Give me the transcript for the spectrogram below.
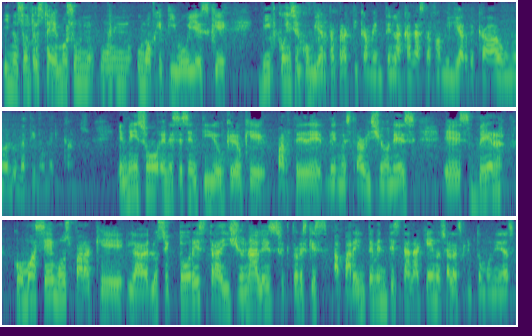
Y nosotros tenemos un, un, objetivo y es que Bitcoin se convierta prácticamente en la canasta familiar de cada uno de los latinoamericanos. En eso, en ese sentido, creo que parte de, de nuestra visión es, es ver ¿Cómo hacemos para que los sectores tradicionales, sectores que aparentemente están ajenos a las criptomonedas,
